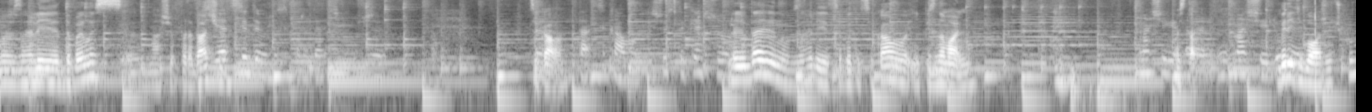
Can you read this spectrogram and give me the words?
Ви взагалі дивились е, нашу передачу? Я всі дивлюсь передачі вже. Цікаво. Так, цікаво. І щось таке, що Для людей ну, взагалі це буде цікаво і пізнавально. наші, Ось так. е, наші люди Беріть ложечку, е,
